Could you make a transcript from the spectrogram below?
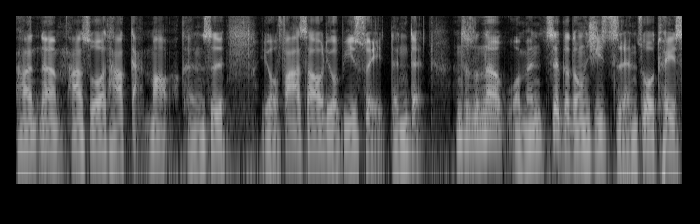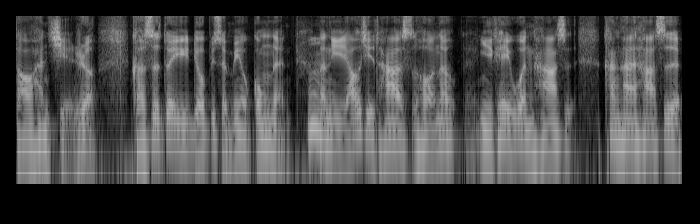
他那他说他感冒，可能是有发烧、流鼻水等等。他说那我们这个东西只能做退烧和解热，可是对于流鼻水没有功能。那你了解他的时候，那你可以问他是看看他是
